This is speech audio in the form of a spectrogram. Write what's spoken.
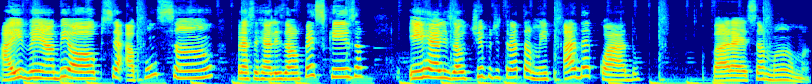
aí vem a biópsia, a punção, para se realizar uma pesquisa e realizar o tipo de tratamento adequado para essa mama.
